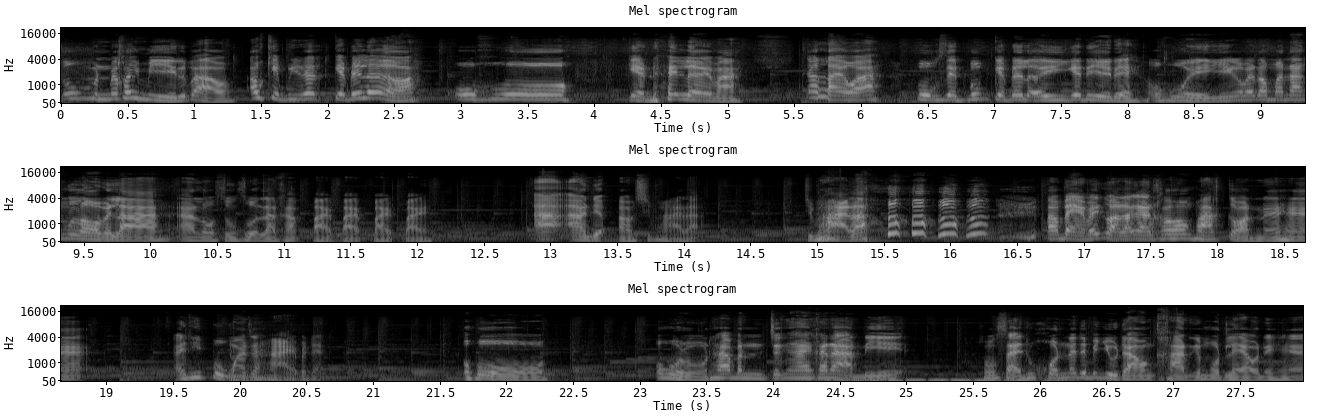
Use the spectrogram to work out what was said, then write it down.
ก็มันไม่ค่อยมีหรือเปล่า เอาเก็บได้เก็บได้เลยเหรอ โอ้โห เก็บได้เลยมา อะไรวะ ปลูกเสร็จปุ๊บเก็บได้เลยอย่างงี้ก็ดีเดโอ้โห อย่างงี้ก็ไม่ต้องมานั่งรอเวลา อ่าโหลดสูงสุดแล้วครับ ไปไปไปไปอะอะเดี๋ยวเอาชิบหายละ ชิบหายละ เอาแบ่งไปก่อนแล้วกันเข้าห้องพักก่อนนะฮะ ไอที่ปลูกมาจะหายปะเนี่ย โอ้โห โอ้โห ถ้ามันจะง่ายขนาดนี้ สงสัยทุกคนน่าจะไปอยู่ดาวอังคารกันหมดแล้วนะฮะ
